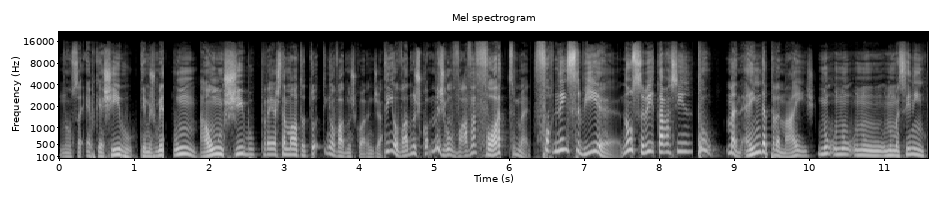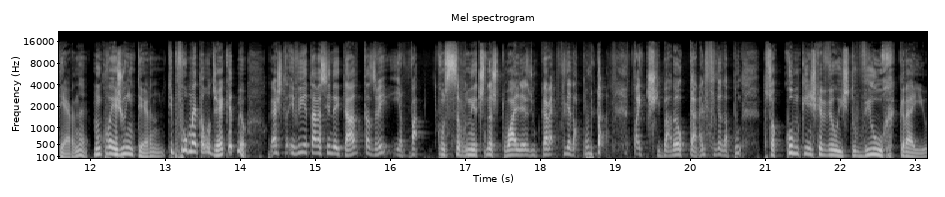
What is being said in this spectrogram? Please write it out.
Não sei, é porque é chibo. Temos medo. Um, há um chibo para esta malta toda. Tinha levado nos cornos já. Tinha levado nos cornos, mas levava forte, mano. Fo- Nem sabia. Não sabia. Estava assim. Pum. Mano, ainda para mais, num- num- num- numa cena interna, num colégio interno, tipo Full Metal Jacket, meu. O gajo devia estar assim deitado, estás a ver? E vá com sabonetes nas toalhas e o caralho, filha da puta, vai-te chibar, é o caralho, filha da puta. Só como quem escreveu isto viu o recreio.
